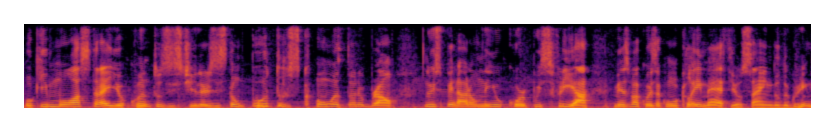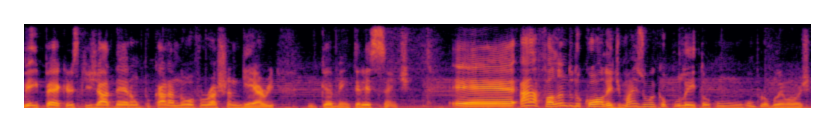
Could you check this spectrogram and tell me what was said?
o que mostra aí o quanto os Steelers estão putos com o Antonio Brown, não esperaram nem o corpo esfriar. Mesma coisa com o Clay Matthews saindo do Green Bay Packers, que já deram pro cara novo, o Rashan Gary, o que é bem interessante. É... Ah, falando do college, mais uma que eu pulei, tô com um problema hoje.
